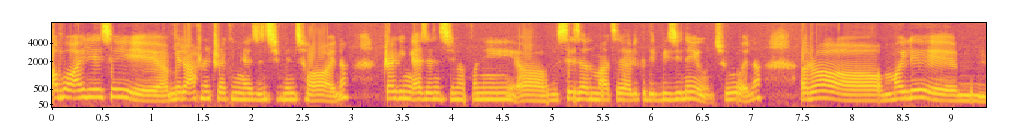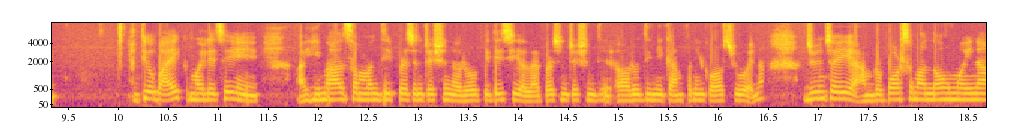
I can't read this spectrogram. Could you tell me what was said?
अब अहिले चाहिँ मेरो आफ्नै ट्रेकिङ एजेन्सी पनि छ होइन। ट्रेकिङ एजेन्सीमा पनि सिजनमा चाहिँ अलिकति बिजी नै हुन्छु होइन। र मैले त्यो बाहेक मैले चाहिँ हिमाल सम्बन्धी प्रेजेन्टेसनहरू विदेशीहरूलाई प्रेजेन्टेसनहरू दिने काम पनि गर्छु होइन। जुन चाहिँ हाम्रो वर्षमा नौ महिना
